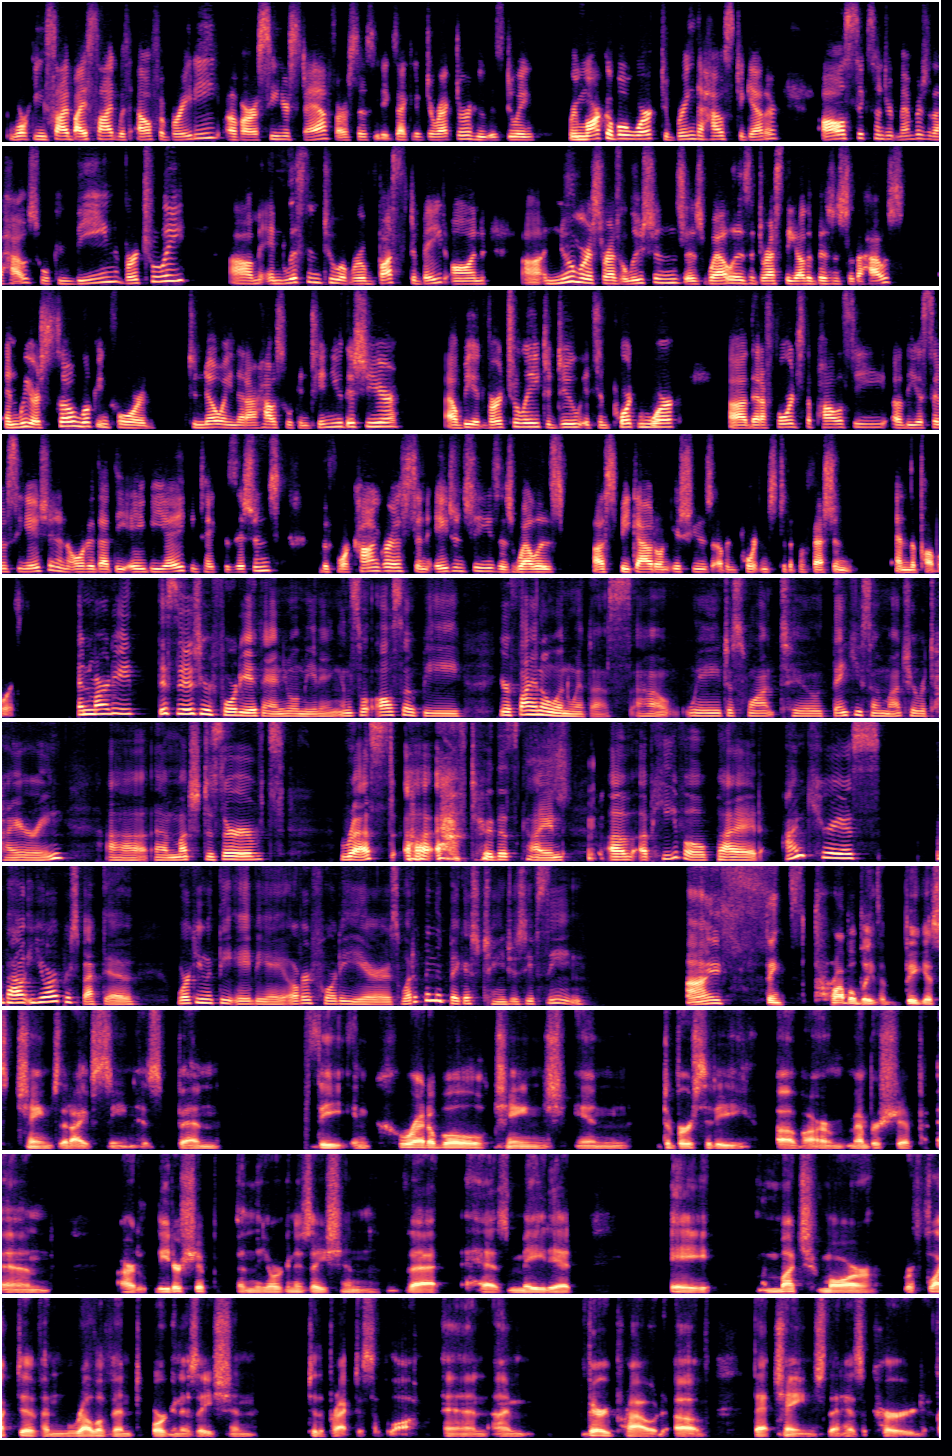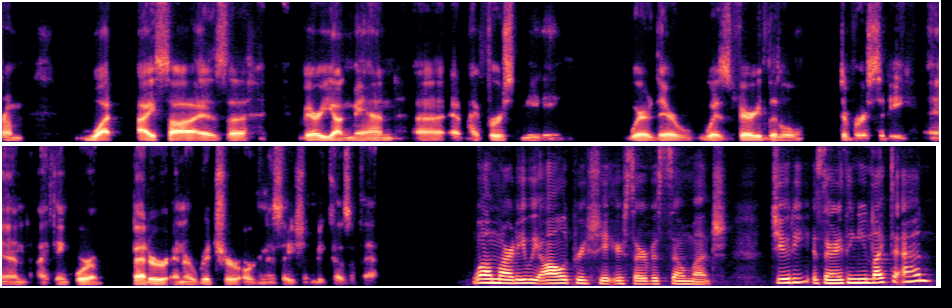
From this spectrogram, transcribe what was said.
working side by side with Alpha Brady of our senior staff, our associate executive director, who is doing remarkable work to bring the House together. All 600 members of the House will convene virtually um, and listen to a robust debate on uh, numerous resolutions as well as address the other business of the House. And we are so looking forward to knowing that our House will continue this year, albeit virtually, to do its important work uh, that affords the policy of the association in order that the ABA can take positions before Congress and agencies, as well as uh, speak out on issues of importance to the profession and the public. And Marty, this is your 40th annual meeting, and this will also be your final one with us. Uh, we just want to thank you so much. You're retiring, uh, a much deserved rest uh, after this kind of upheaval. But I'm curious about your perspective working with the ABA over 40 years. What have been the biggest changes you've seen? I think probably the biggest change that I've seen has been the incredible change in diversity of our membership and our leadership in the organization that has made it a much more reflective and relevant organization to the practice of law. And I'm very proud of that change that has occurred from what I saw as a very young man uh, at my first meeting, where there was very little diversity. And I think we're a better and a richer organization because of that. Well, Marty, we all appreciate your service so much. Judy, is there anything you'd like to add?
